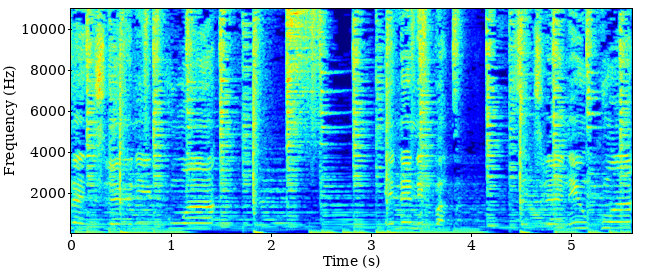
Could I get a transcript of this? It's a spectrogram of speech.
deɛ nsɛnkyerɛnne nko a ɛnɛ nipa. Nsɛnkyerɛnne nko a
